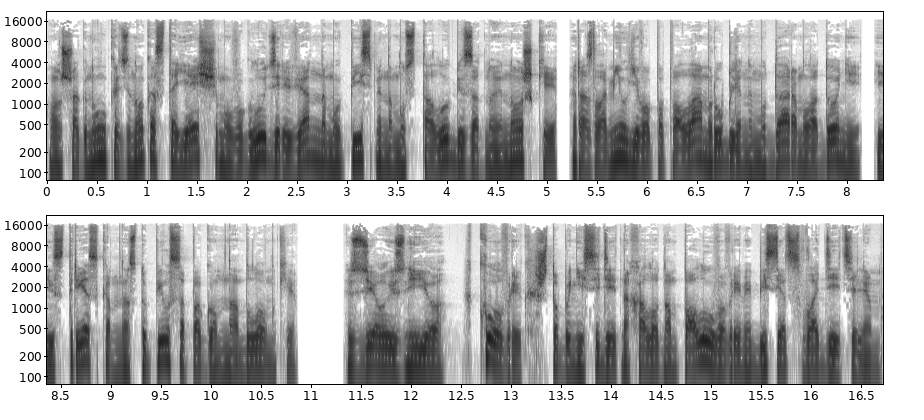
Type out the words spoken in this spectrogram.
Он шагнул к одиноко стоящему в углу деревянному письменному столу без одной ножки, разломил его пополам рубленным ударом ладони и с треском наступил сапогом на обломки. Сделаю из нее коврик, чтобы не сидеть на холодном полу во время бесед с владетелем.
